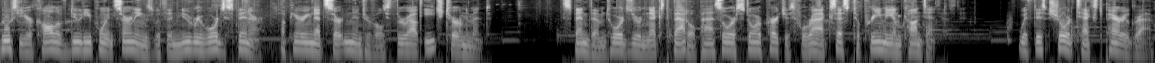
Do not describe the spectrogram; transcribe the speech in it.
Boost your Call of Duty points earnings with the new rewards spinner, appearing at certain intervals throughout each tournament. Spend them towards your next battle pass or store purchase for access to premium content. With this short text paragraph,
